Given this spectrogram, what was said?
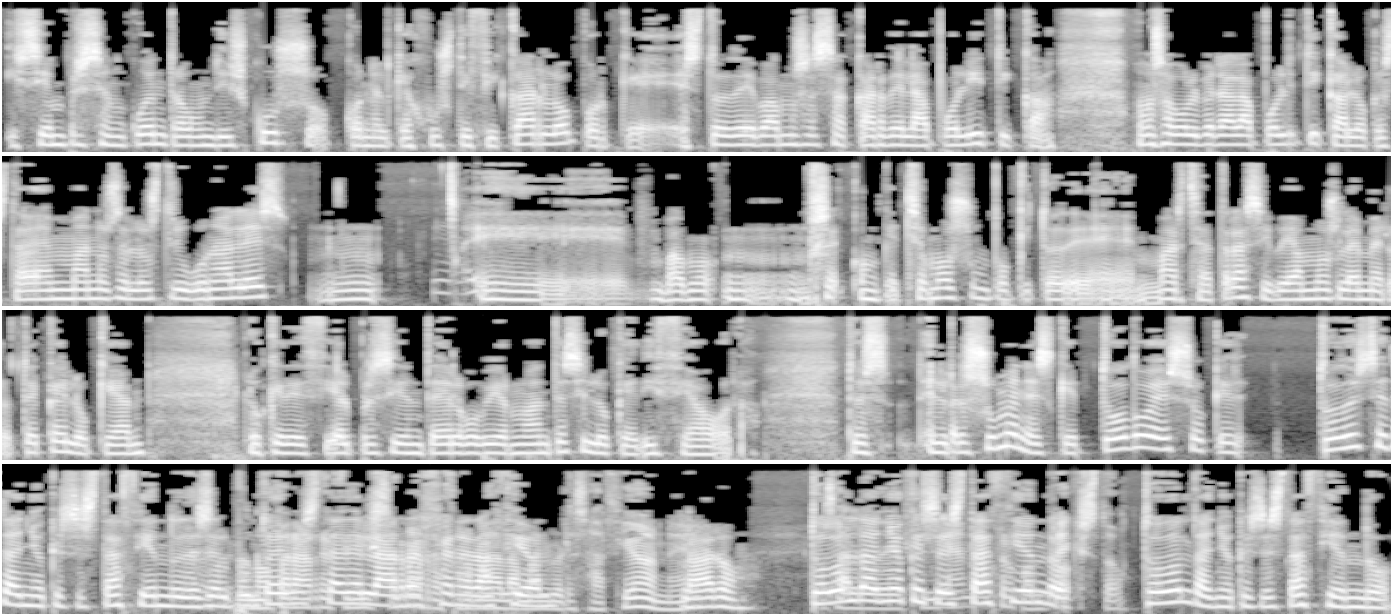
y siempre se encuentra un discurso con el que justificarlo, porque esto de vamos a sacar de la política, vamos a volver a la política lo que está en manos de los tribunales, mm, eh, vamos, mm, no sé, con que echemos un poquito de marcha atrás y veamos la hemeroteca y lo que han, lo que decía el presidente del gobierno antes y lo que dice ahora. Entonces, el resumen es que todo eso que todo ese daño que se está haciendo desde el punto de vista de la regeneración, ¿eh? claro, todo el daño que se está haciendo, todo el daño que se está haciendo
